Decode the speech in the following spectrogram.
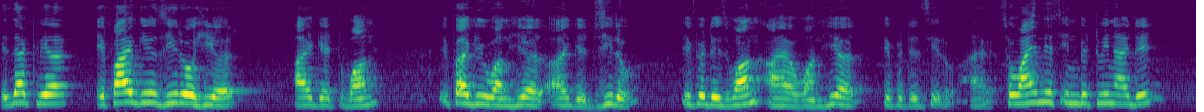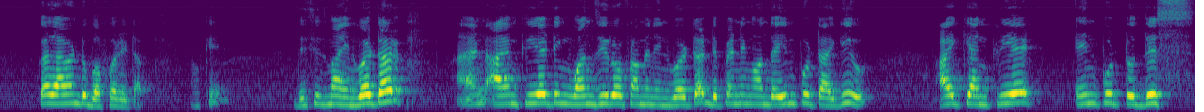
Is that clear? If I give 0 here I get 1 if I give 1 here I get 0 if it is 1 I have 1 here if it is 0. I, so why this in between I did? because I want to buffer it up, okay. This is my inverter and I am creating 1 0 from an inverter depending on the input I give, I can create input to this,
